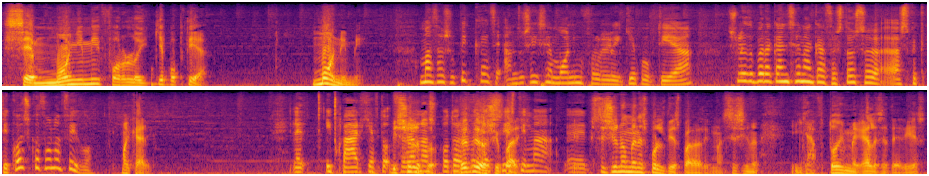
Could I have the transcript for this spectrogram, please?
σε μόνιμη φορολογική εποπτεία. Μόνιμη. Μα θα σου πει, κάτσε, αν τους έχεις σε μόνιμη φορολογική εποπτεία, σου λέει εδώ πέρα κάνεις ένα καθεστώς ασφικτικό, σκοθώ να φύγω. Μακάρι. Δηλαδή, υπάρχει αυτό. Μισό Θέλω να σου πω τώρα αυτό το σύστημα. Ε... Στις Ηνωμένες Πολιτείες, παράδειγμα. Στις Γι' αυτό οι μεγάλες εταιρείες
